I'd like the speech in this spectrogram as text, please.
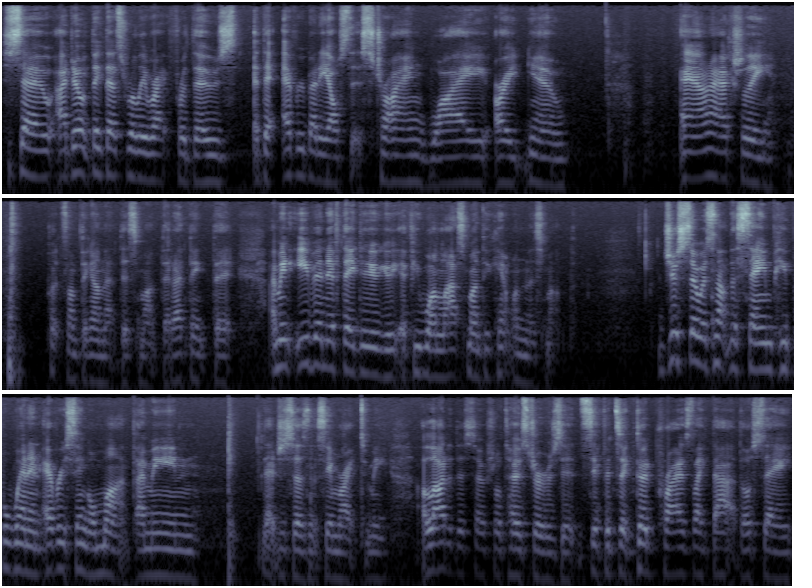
So I don't think that's really right for those that everybody else that's trying. Why are you know? And I actually put something on that this month that I think that I mean even if they do you if you won last month you can't win this month. Just so it's not the same people winning every single month. I mean that just doesn't seem right to me. A lot of the social toasters, it's if it's a good prize like that, they'll say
